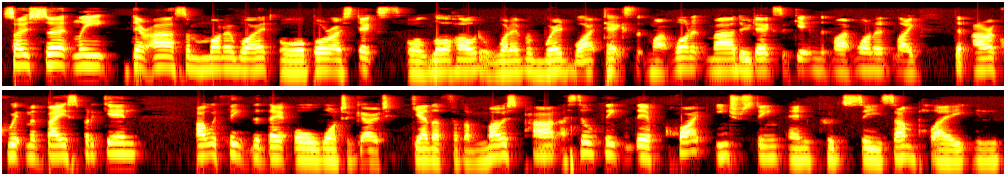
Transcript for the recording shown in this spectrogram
So certainly there are some mono white or Boros decks or Lorehold or whatever red white decks that might want it, Mardu decks again that might want it, like that are equipment based. But again, I would think that they all want to go together for the most part. I still think that they're quite interesting and could see some play in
